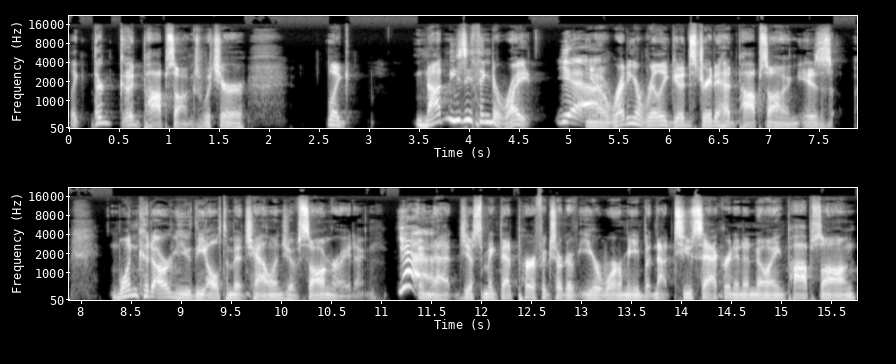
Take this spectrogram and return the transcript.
like they're good pop songs, which are like not an easy thing to write. yeah, You know, writing a really good straight ahead pop song is one could argue the ultimate challenge of songwriting. yeah. And that just make that perfect sort of earwormy, but not too saccharine and annoying pop song.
